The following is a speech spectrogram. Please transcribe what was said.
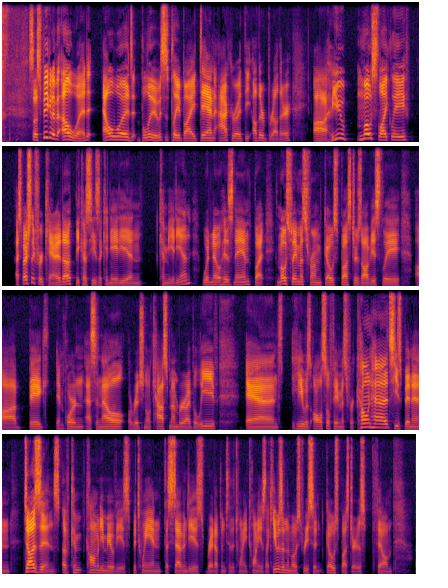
So speaking of Elwood, Elwood Blues is played by Dan Aykroyd, the other brother, uh, who you most likely, especially for Canada, because he's a Canadian comedian, would know his name. But most famous from Ghostbusters, obviously, uh, big important SNL original cast member, I believe. And he was also famous for Coneheads. He's been in dozens of com- comedy movies between the 70s right up into the 2020s. Like he was in the most recent Ghostbusters film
